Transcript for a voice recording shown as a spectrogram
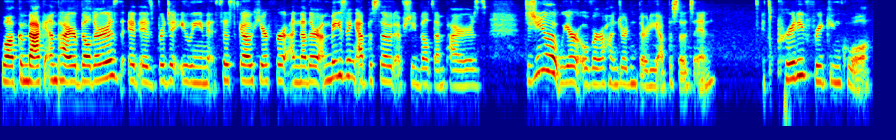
Welcome back, Empire Builders. It is Bridget Aileen Sicsko here for another amazing episode of She Builds Empires. Did you know that we are over 130 episodes in? It's pretty freaking cool.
